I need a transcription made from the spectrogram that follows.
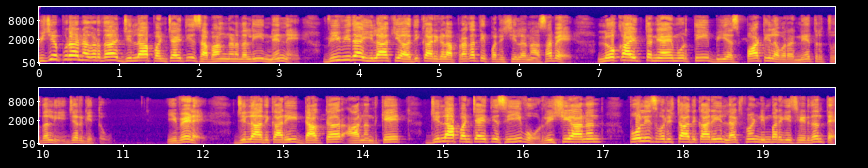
ವಿಜಯಪುರ ನಗರದ ಜಿಲ್ಲಾ ಪಂಚಾಯಿತಿ ಸಭಾಂಗಣದಲ್ಲಿ ನಿನ್ನೆ ವಿವಿಧ ಇಲಾಖೆಯ ಅಧಿಕಾರಿಗಳ ಪ್ರಗತಿ ಪರಿಶೀಲನಾ ಸಭೆ ಲೋಕಾಯುಕ್ತ ನ್ಯಾಯಮೂರ್ತಿ ಬಿಎಸ್ ಪಾಟೀಲ್ ಅವರ ನೇತೃತ್ವದಲ್ಲಿ ಜರುಗಿತು. ಈ ವೇಳೆ ಜಿಲ್ಲಾಧಿಕಾರಿ ಡಾಕ್ಟರ್ ಆನಂದ್ ಕೆ, ಜಿಲ್ಲಾ ಪಂಚಾಯಿತಿ ಸಿಇಒ ರಿಷಿ ಆನಂದ್, ಪೊಲೀಸ್ ವರಿಷ್ಠಾಧಿಕಾರಿ ಲಕ್ಷ್ಮಣ್ ನಿಂಬರಗಿ ಸೇರಿದಂತೆ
